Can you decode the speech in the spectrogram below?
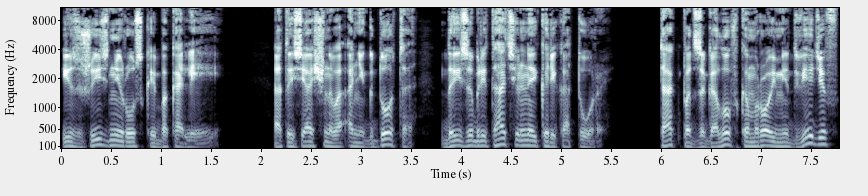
из жизни русской бакалеи, от изящного анекдота до изобретательной карикатуры. Так, под заголовком «Рой Медведев»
